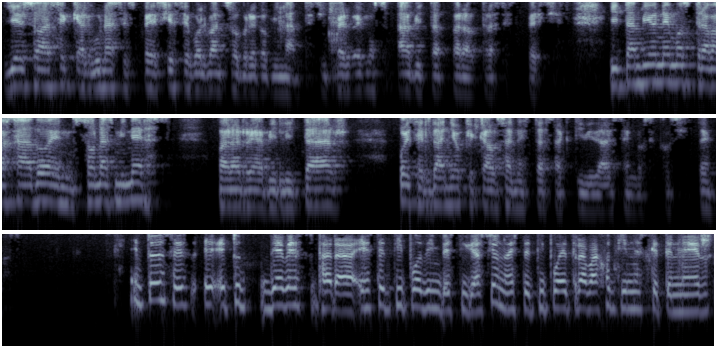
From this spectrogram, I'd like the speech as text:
y eso hace que algunas especies se vuelvan sobredominantes y perdemos hábitat para otras especies. Y también hemos trabajado en zonas mineras para rehabilitar pues el daño que causan estas actividades en los ecosistemas. Entonces, eh, eh, tú debes, para este tipo de investigación o este tipo de trabajo, tienes que tener,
